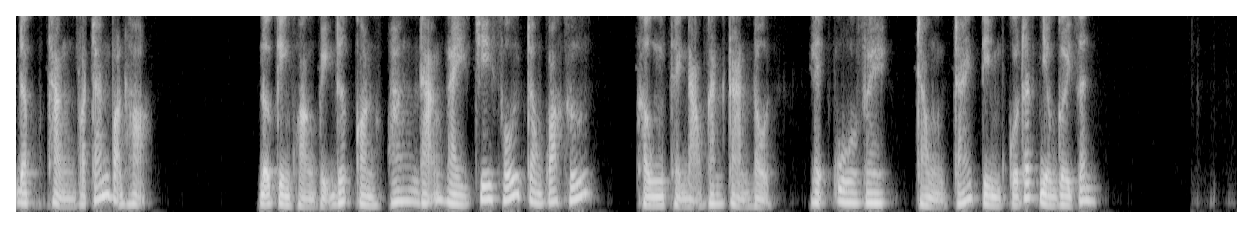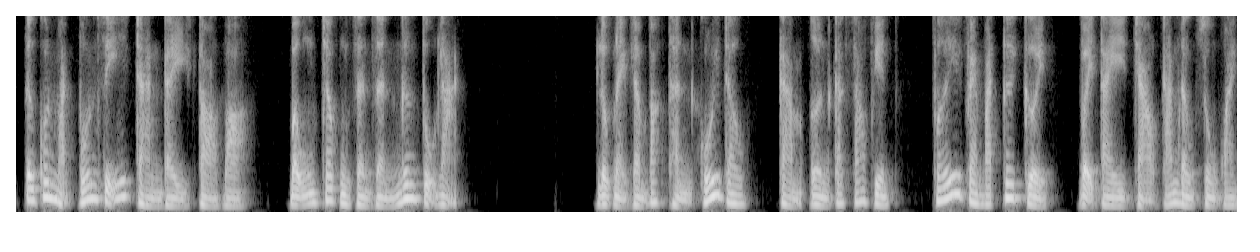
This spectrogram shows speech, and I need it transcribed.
đập thẳng vào trán bọn họ. Nỗi kinh hoàng bị đứa con hoang đãng này chi phối trong quá khứ, không thể nào ngăn cản nổi, lại ùa về trong trái tim của rất nhiều người dân. Từng khuôn mặt vốn dĩ tràn đầy tò mò, bỗng chốc dần dần ngưng tụ lại. Lúc này Lâm Bắc Thần cúi đầu cảm ơn các giáo viên với vẻ mặt tươi cười, vẫy tay chào đám đông xung quanh.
